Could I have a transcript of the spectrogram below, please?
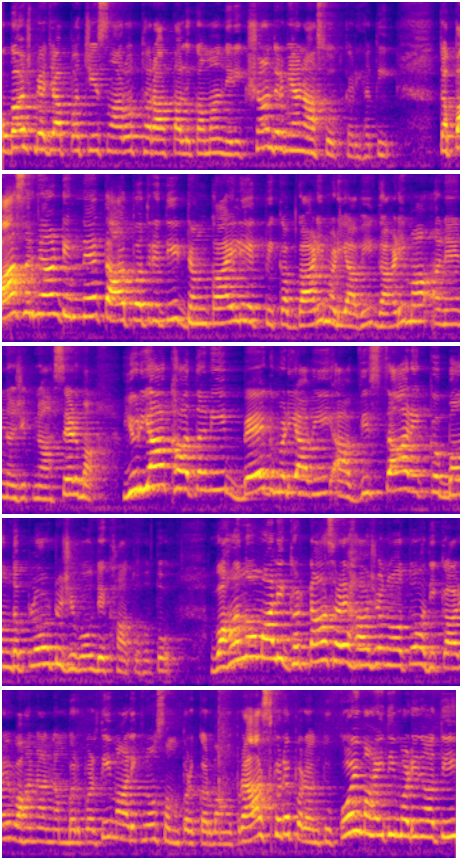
ઓગસ્ટ બે હજાર પચીસના રોજ થરા તાલુકામાં નિરીક્ષણ દરમિયાન આ શોધ કરી હતી. તપાસ દરમિયાન ટીમને તાળપત્રીથી ઢંકાયેલી એક પિકઅપ ગાડી મળી આવી. ગાડીમાં અને નજીકના શેડમાં યુરિયા ખાતરની બેગ મળી આવી. આ વિસ્તાર એક બંધ પ્લોટ જેવો દેખાતો હતો. વાહનનો માલિક ઘટના સ્થળે હાજર નહોતો. અધિકારીઓ વાહનના નંબર પરથી માલિકનો સંપર્ક કરવાનો પ્રયાસ કર્યો, પરંતુ કોઈ માહિતી મળી નહોતી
